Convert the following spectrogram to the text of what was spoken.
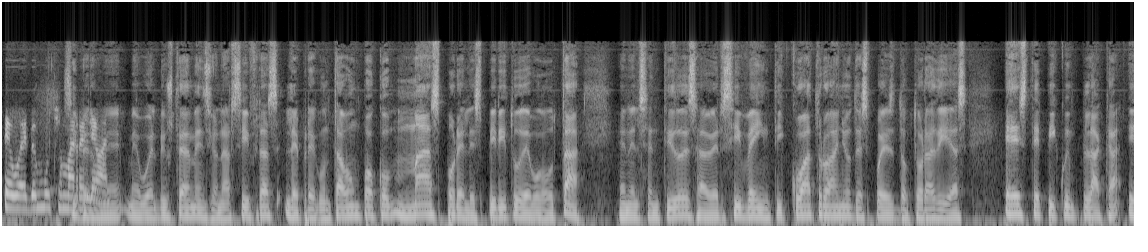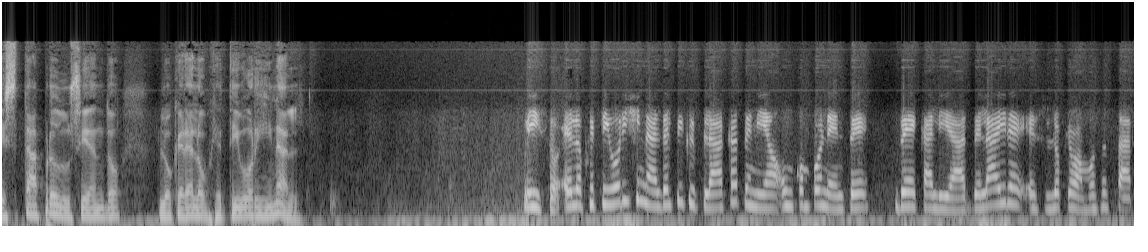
se vuelve mucho más relevante. me, vuelve usted a mencionar cifras. Le preguntaba un poco más por el espíritu de Bogotá, en el sentido de saber si 24 años después, doctora Díaz, este pico en placa está produciendo lo que era el objetivo original. Listo. El objetivo original del pico y placa tenía un componente de calidad del aire. Eso es lo que vamos a estar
